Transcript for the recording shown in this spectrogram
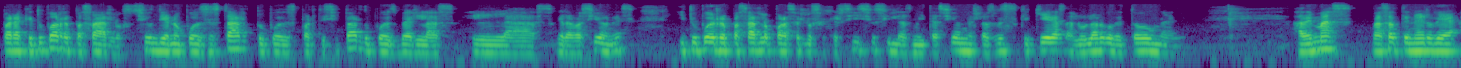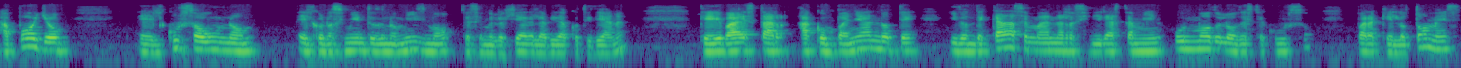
para que tú puedas repasarlos. Si un día no puedes estar, tú puedes participar, tú puedes ver las, las grabaciones y tú puedes repasarlo para hacer los ejercicios y las meditaciones las veces que quieras a lo largo de todo un año. Además, vas a tener de apoyo el curso 1, el conocimiento de uno mismo, de semiología de la vida cotidiana, que va a estar acompañándote y donde cada semana recibirás también un módulo de este curso para que lo tomes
